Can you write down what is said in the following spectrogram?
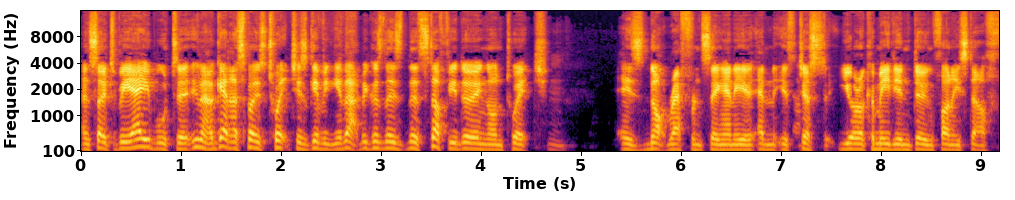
And so to be able to, you know, again, I suppose Twitch is giving you that because there's the stuff you're doing on Twitch Mm. Is not referencing any, and it's just you're a comedian doing funny stuff.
